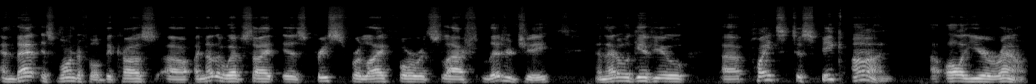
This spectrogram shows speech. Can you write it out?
and that is wonderful because uh, another website is priests for life forward slash liturgy. And that will give you uh, points to speak on uh, all year round,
